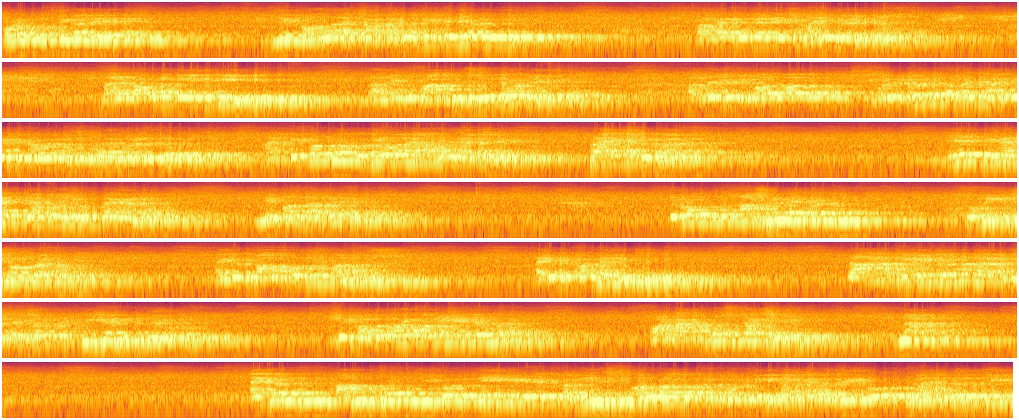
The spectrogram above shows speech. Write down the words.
পরবর্তীকালে নেপালদা চাপাচাপিতেই আমি সরকারি বিজ্ঞানে হারিয়ে ফেলেছিলাম মানে তখন আমি এমপি তাদের একটু মাঠে সুবিধা হলে তাদের নেপালদা বলে চলে তারপরে জানিয়ে যেভাবে উদ্ধার করে দিল আর নেপালদা বর্তমানে আমাদের কাছে প্রায় ছিল হয় যে যেখানে যেমন হোক না কেন নেপালদা বলে নেপাল। এবং আসলে একজন শ্রমিক সংগঠন একজন বামপন্থী মানুষ একজন কমিউনিস্ট তার বিবেচনা তার বিশ্লেষণ করে কিসের বিরুদ্ধে করব সে কত বড় কমিউনিস্ট জন্য হঠাৎ পোস্টটা ছিল না একজন বামপন্থী কর্তৃক একজন কমিউনিস্ট মনোভাবনা কর্তৃক তাকে আমরা দেখব রাজনৈতিক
